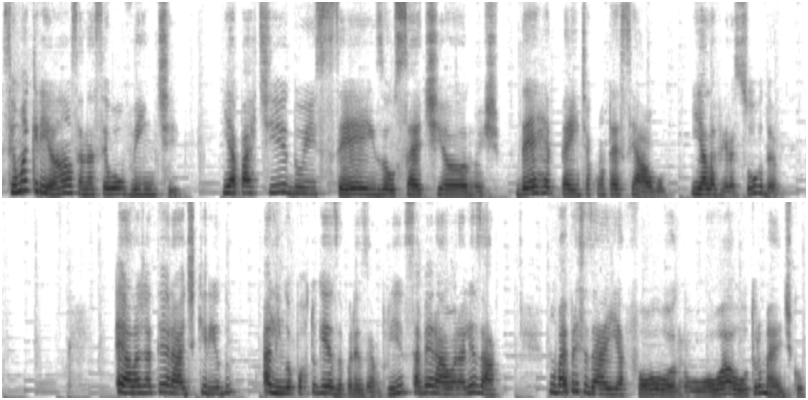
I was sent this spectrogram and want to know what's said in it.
Se uma criança nasceu ouvinte e a partir dos 6 ou 7 anos, de repente acontece algo e ela vira surda, ela já terá adquirido a língua portuguesa, por exemplo, e saberá oralizar. Não vai precisar ir a fono ou a outro médico.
